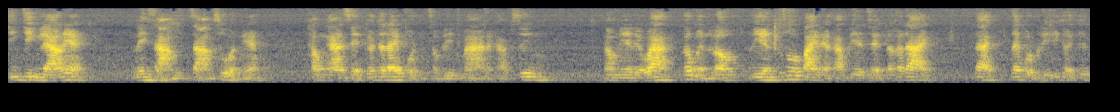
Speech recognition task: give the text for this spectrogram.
จริง ๆ แล้วเนี่ยในสามสามส่วนเนี้ยทำงานเสร็จก็จะได้ผลสำลิดมานะครับ ซึ่งนำเรียนเลยว่าก็เหมือนเราเรียนทั่วไปนี่ยครับ เรียนเสร็จแล้วก็ได้ได้ได้ผลผลิตที่เกิดขึ้น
